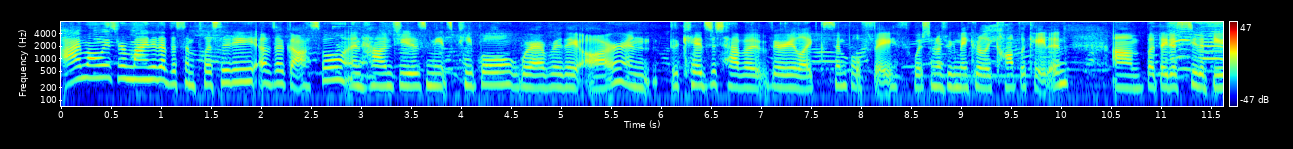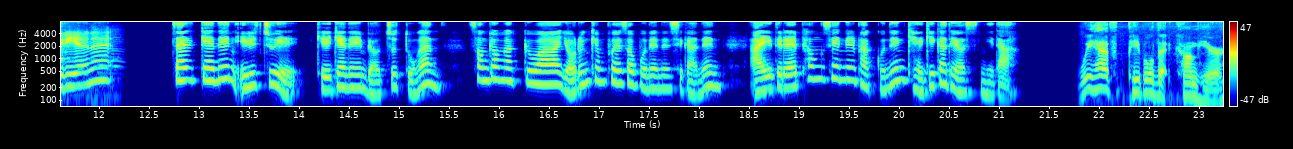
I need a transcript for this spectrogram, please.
I'm always reminded of the simplicity of the gospel and how Jesus meets people wherever they are. And the kids just have a very like simple faith, which sometimes we make really complicated, um, but they just see the beauty in it. 짧게는 일주일, 길게는 몇 주 동안 성경학교와 여름 캠프에서 보내는 시간은 아이들의 평생을 바꾸는 계기가 되었습니다. We have people that come here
